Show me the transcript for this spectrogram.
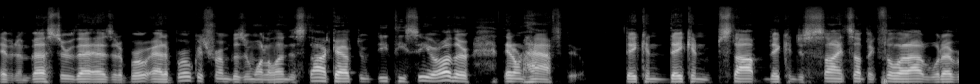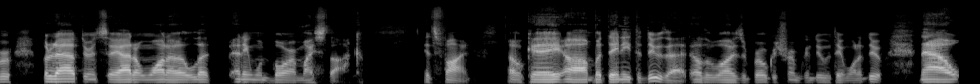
If an investor that has at a bro- at a brokerage firm doesn't want to lend the stock out through DTC or other, they don't have to. They can they can stop. They can just sign something, fill it out, whatever, put it out there, and say, I don't want to let anyone borrow my stock. It's fine. Okay, um, but they need to do that. Otherwise, the brokerage firm can do what they want to do. Now,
